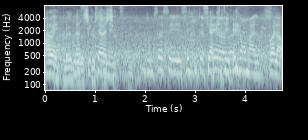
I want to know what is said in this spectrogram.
Ah ouais, là c'est clair et net. Donc ça, c'est tout à fait acté. Euh, normal. voilà.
